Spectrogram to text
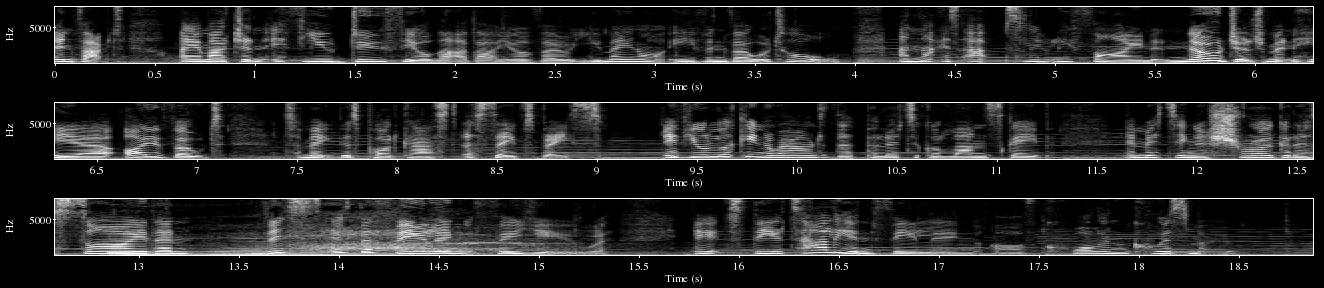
In fact, I imagine if you do feel that about your vote, you may not even vote at all. And that is absolutely fine. No judgment here. I vote to make this podcast a safe space. If you're looking around at the political landscape, emitting a shrug and a sigh, then this is the feeling for you. It's the Italian feeling of Qualunquismo.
